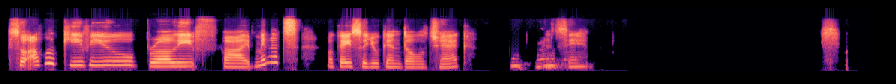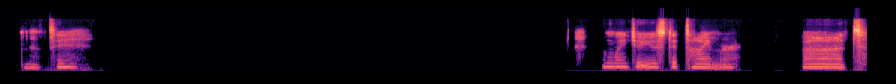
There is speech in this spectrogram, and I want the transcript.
So I will give you probably five minutes. Okay, so you can double check. Oh, let's see. Let's see. I'm going to use the timer, but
